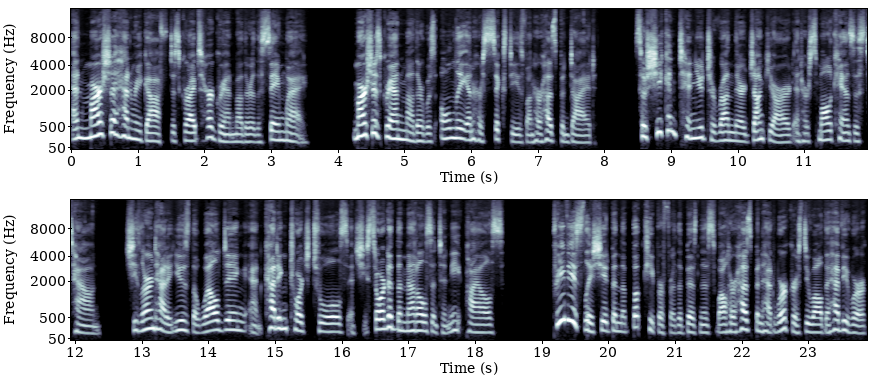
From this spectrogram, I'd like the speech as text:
And Marcia Henry Goff describes her grandmother the same way. Marcia's grandmother was only in her 60s when her husband died. So she continued to run their junkyard in her small Kansas town. She learned how to use the welding and cutting torch tools, and she sorted the metals into neat piles. Previously, she had been the bookkeeper for the business while her husband had workers do all the heavy work.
